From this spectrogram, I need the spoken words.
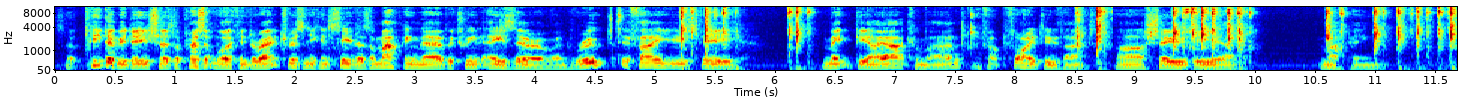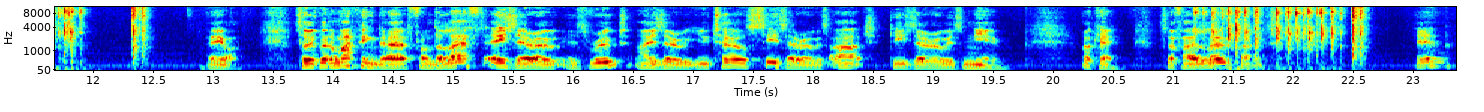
So PWD shows the present working directories, and you can see there's a mapping there between A0 and root. If I use the make dir command, in fact, before I do that, I'll show you the uh, mapping. There you are. So we've got a mapping there from the left. A0 is root, I0 utils, C0 is arch, D0 is new. Okay, so if I load that in,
